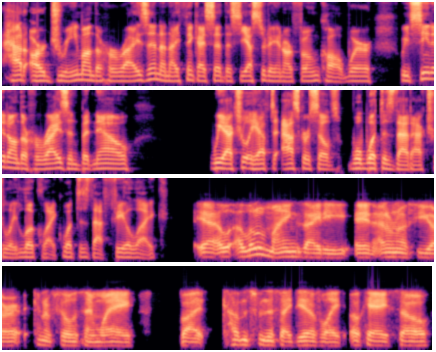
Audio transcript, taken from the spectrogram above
had our dream on the horizon and I think I said this yesterday in our phone call where we've seen it on the horizon but now we actually have to ask ourselves, well, what does that actually look like? What does that feel like? Yeah, a little of my anxiety, and I don't know if you are kind of feel the same way, but comes from this idea of like, okay, so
